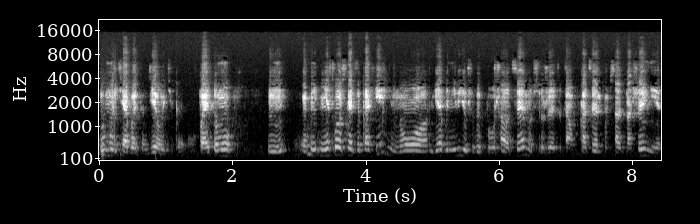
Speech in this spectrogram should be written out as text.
думаете об этом, делаете к этому. Поэтому не сложно сказать за кофейни, но я бы не видел, что это повышало цену, все же это там в процентном соотношении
